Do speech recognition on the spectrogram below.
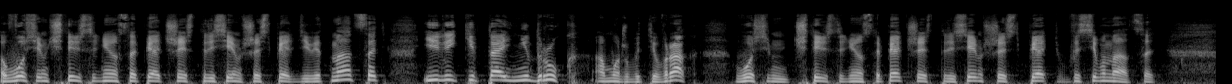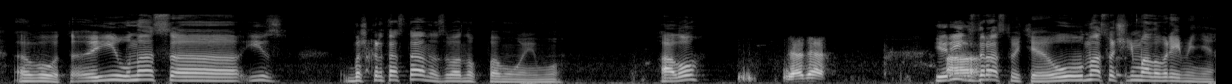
8 495 637 65 19 или Китай не друг, а может быть и враг 8 495 637 65 18. Вот. И у нас а, из Башкортостана звонок, по-моему. Алло? Да-да. Ирик, а... здравствуйте. У нас очень мало времени.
